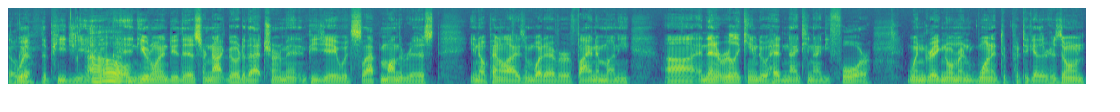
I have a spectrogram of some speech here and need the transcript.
Okay. with the PGA, Oh. and he would want to do this or not go to that tournament, and PGA would slap him on the wrist, you know, penalize him, whatever, fine him money. Uh, and then it really came to a head in 1994 when Greg Norman wanted to put together his own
